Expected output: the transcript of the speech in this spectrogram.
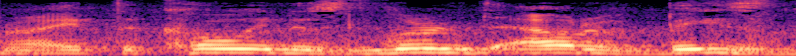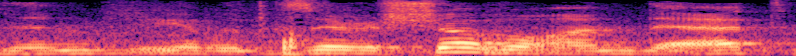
right? The Kohen is learned out of Bezdin. We have a Zereshava on that.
